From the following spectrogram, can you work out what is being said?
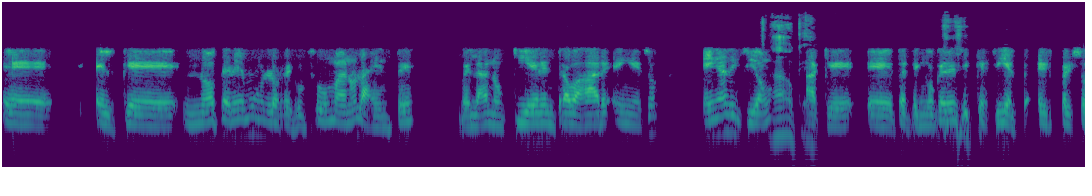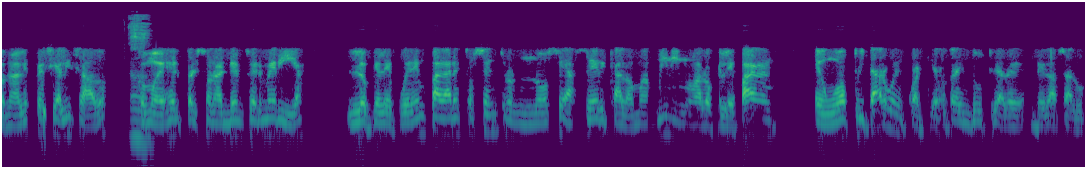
eh, el que no tenemos los recursos humanos, la gente, ¿verdad? No quieren trabajar en eso. En adición Ah, a que eh, te tengo que decir que sí, el, el personal especializado, Ajá. como es el personal de enfermería, lo que le pueden pagar estos centros no se acerca a lo más mínimo a lo que le pagan en un hospital o en cualquier otra industria de, de la salud.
